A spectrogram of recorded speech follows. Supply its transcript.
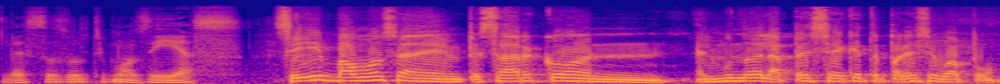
de estos últimos días. Sí, vamos a empezar con el mundo de la PC. ¿Qué te parece, guapo?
